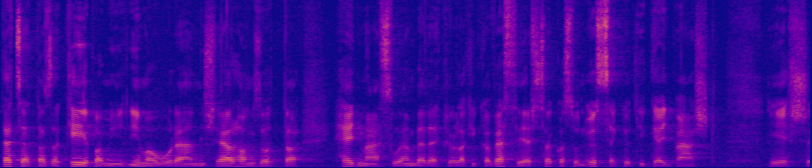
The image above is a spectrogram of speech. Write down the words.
Tetszett az a kép, ami imaórán is elhangzott, a hegymászó emberekről, akik a veszélyes szakaszon összekötik egymást, és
